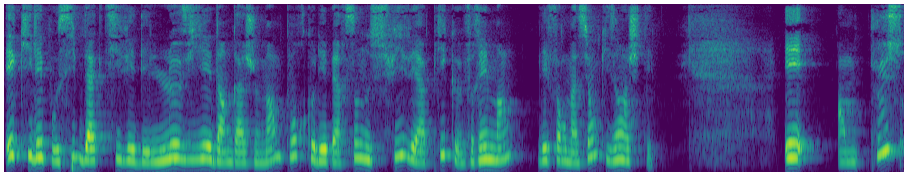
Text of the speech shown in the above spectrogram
et qu'il est possible d'activer des leviers d'engagement pour que les personnes suivent et appliquent vraiment les formations qu'ils ont achetées. Et en plus,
